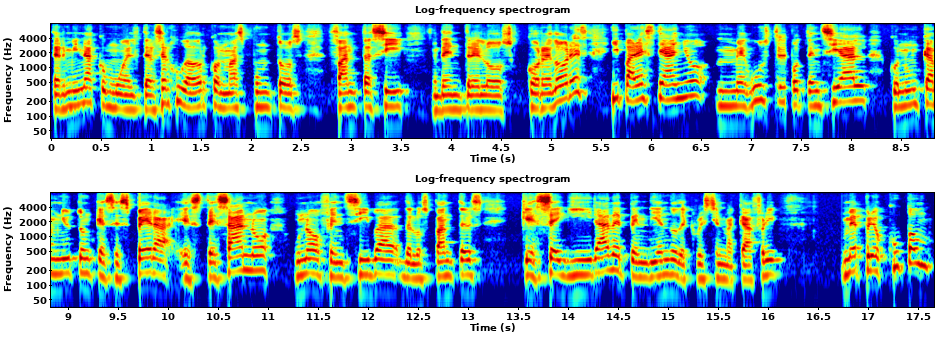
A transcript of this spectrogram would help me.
Termina como el tercer jugador con más puntos fantasy de entre los corredores. Y para este año me gusta el potencial con un Cam Newton que se espera esté sano, una ofensiva de los Panthers que seguirá dependiendo de Christian McCaffrey. Me preocupa un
